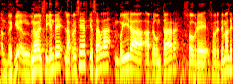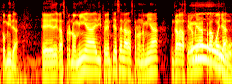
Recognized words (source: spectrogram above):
antes que al... No, el siguiente, la próxima vez que salga voy a ir a, a preguntar sobre, sobre temas de comida, eh, de gastronomía y diferencias en la gastronomía entre la gastronomía Uh. paraguaya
